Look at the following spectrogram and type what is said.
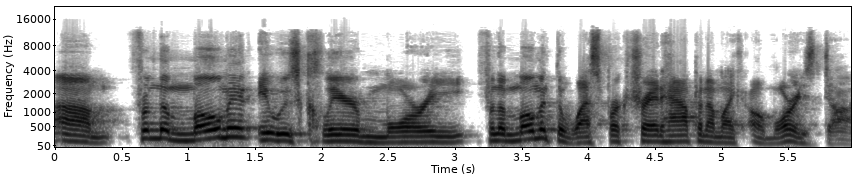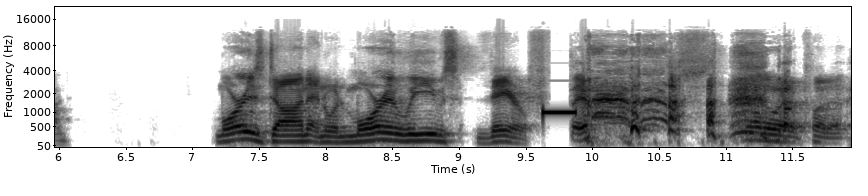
um, from the moment it was clear Morey, from the moment the Westbrook trade happened, I'm like, oh, Morey's done. Morey's done, and when Morey leaves, they are. Another way to put it.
